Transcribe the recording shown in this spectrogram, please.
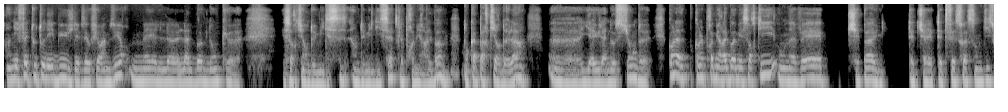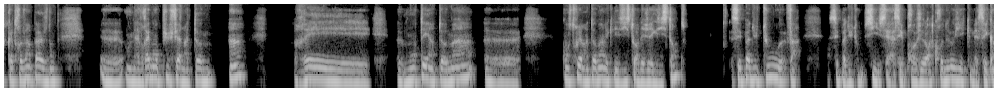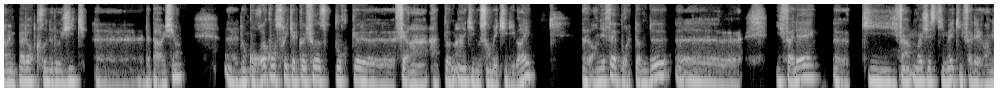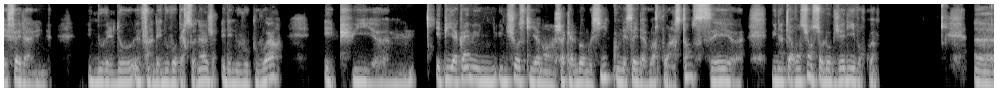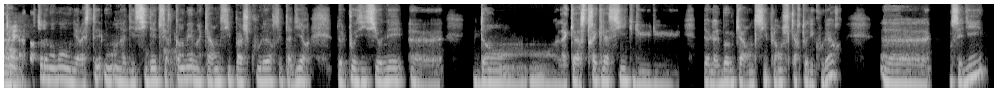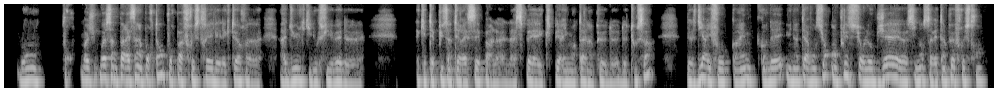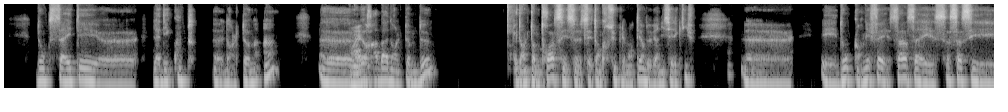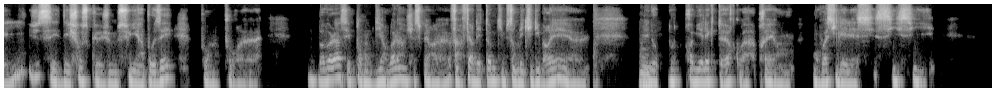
en effet, tout au début, je les faisais au fur et à mesure, mais l'album donc euh, est sorti en, 2017, le premier album. Donc à partir de là, euh, il y a eu la notion de quand, le premier album est sorti, on avait, je sais pas, peut-être j'avais peut-être fait 70 ou 80 pages, donc euh, on a vraiment pu faire un tome 1, monter un tome 1, construire un tome 1 avec les histoires déjà existantes c'est pas du tout, enfin, c'est pas du tout, si, c'est assez proche de l'ordre chronologique, mais c'est quand même pas l'ordre chronologique euh, d'apparition. Euh, donc, on reconstruit quelque chose pour que, faire un, tome 1 qui nous semble équilibré. Euh, en effet, pour le tome 2, il fallait qui, enfin, moi j'estimais qu'il fallait en effet une, une, nouvelle enfin, des nouveaux personnages et des nouveaux pouvoirs. Et puis, et puis il y a quand même une, chose qu'il y a dans chaque album aussi, qu'on essaye d'avoir pour l'instant, c'est euh, une intervention sur l'objet livre. Quoi. À partir du moment où on est resté, on a décidé de faire quand même un 46 pages couleur, c'est-à-dire de le positionner dans la case très classique du, de l'album 46 planches carton des couleurs. on s'est dit, bon, pour, moi, moi, ça me paraissait important pour pas frustrer les lecteurs adultes qui nous suivaient de, qui était plus intéressé par l'aspect expérimental un peu de, tout ça, de se dire il faut quand même qu'on ait une intervention en plus sur l'objet, euh, sinon ça va être un peu frustrant. Donc ça a été euh, la découpe euh, dans le tome 1, le rabat dans le tome 2, et dans le tome 3, c'est cet encre supplémentaire de vernis sélectif. Et donc, en effet, ça, ça, ça, ça c'est des choses que je me suis imposé pour, pour bah voilà, c'est pour me dire, voilà, j'espère, euh, enfin, faire des tomes qui me semblent équilibrés. Euh, mm. nos, premiers lecteurs, quoi. Après, on, voit si, les, si, si,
